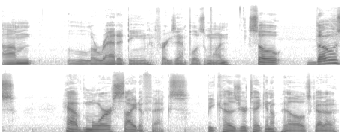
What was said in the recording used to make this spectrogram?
Um, loratadine, for example, is one. So those have more side effects because you're taking a pill. It's got to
